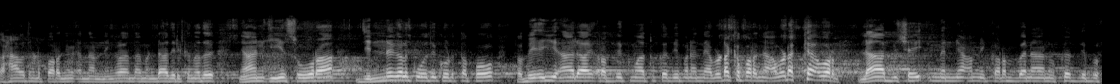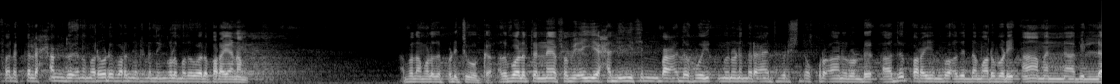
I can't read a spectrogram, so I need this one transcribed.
സഹാബത്തിനോട് പറഞ്ഞു എന്നാണ് നിങ്ങളെന്താ മിണ്ടാതിരിക്കുന്നത്? ഞാൻ ഈ സൂറ ജിന്നുകൾക്ക് ഒതുക്കി കൊടുത്തപ്പോൾ ഫബിഐ എന്ന് എവിടൊക്കെ പറഞ്ഞു അവിടൊക്കെ അവർ ലാ ബിഷൈ റബ്ബനാ ഫലക്കൽ ഹംദ് എന്ന് മറുപടി പറഞ്ഞിട്ടുണ്ട്. നിങ്ങളും അതുപോലെ പറയണം. അപ്പോൾ നമ്മളത് പഠിച്ചു വെക്കുക. അതുപോലെ തന്നെ ഫബി ഹദീസിൻ ആയത്ത് ഖുർആനിലുണ്ട്. അത് പറയുമ്പോൾ അതിന്റെ മറുപടി ആ മന്നാബില്ല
